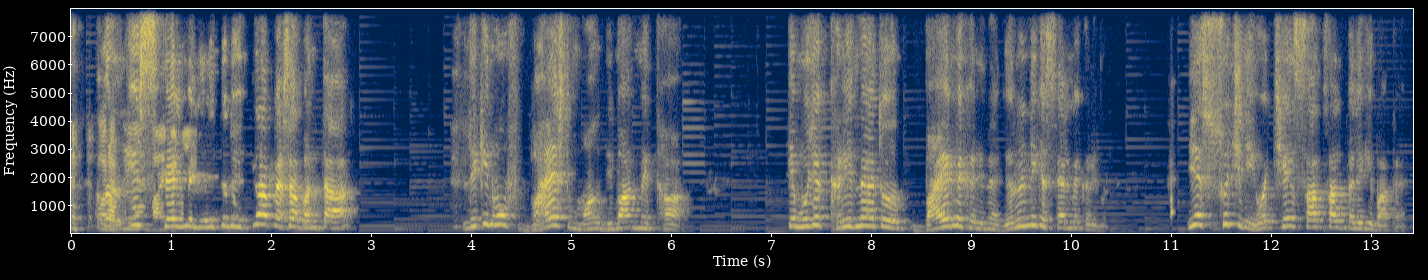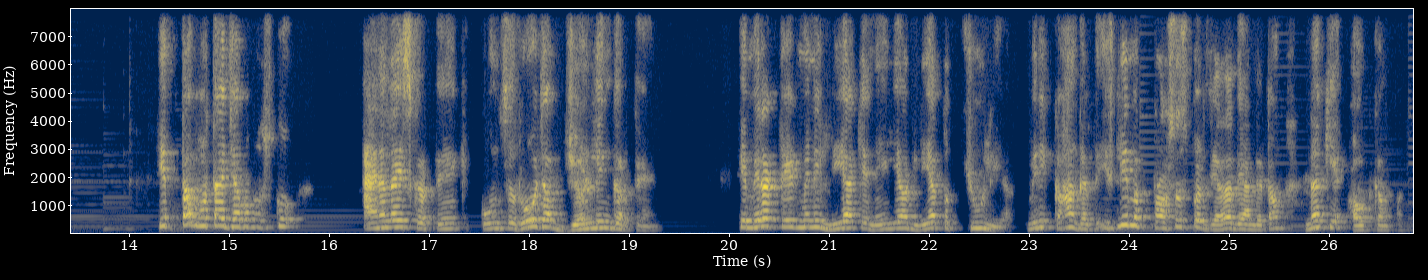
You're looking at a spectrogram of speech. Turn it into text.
अगर इस सेल में लेते तो इतना पैसा बनता। लेकिन वो बायस्ड दिमाग में था कि मुझे खरीदना है तो बाय में खरीदना है ज़रूरी नहीं कि सेल में खरीदना ये स्विच नहीं हुआ छह सात साल पहले की बात है। ये तब होता है जब आप उसको एनालाइज करते हैं कि कौन सा रोज आप जर्नलिंग करते हैं। कि मेरा ट्रेड मैंने लिया क्या नहीं लिया और लिया तो क्यों लिया? मेरी कहाँ गलती? इसलिए मैं प्रोसेस पर ज़्यादा ध्यान देता हूँ, न कि आउटकम पर।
